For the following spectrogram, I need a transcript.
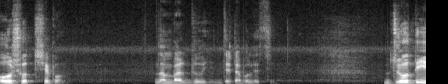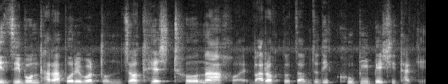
ঔষধ সেবন, নাম্বার দুই, যেটা বলেছি। যদি জীবনধারা পরিবর্তন যথেষ্ট না হয় বা রক্তচাপ যদি খুবই বেশি থাকে,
